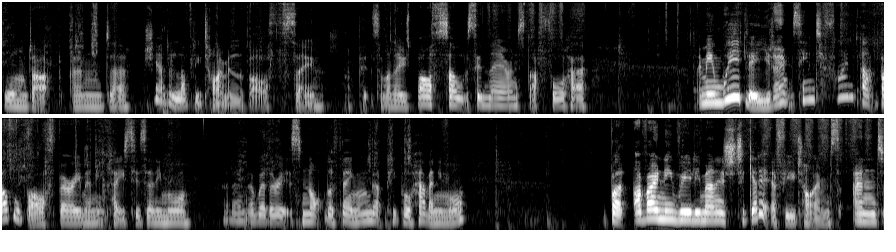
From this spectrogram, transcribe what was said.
warmed up and uh, she had a lovely time in the bath. So I put some of those bath salts in there and stuff for her. I mean, weirdly, you don't seem to find that bubble bath very many places anymore. I don't know whether it's not the thing that people have anymore. But I've only really managed to get it a few times. And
